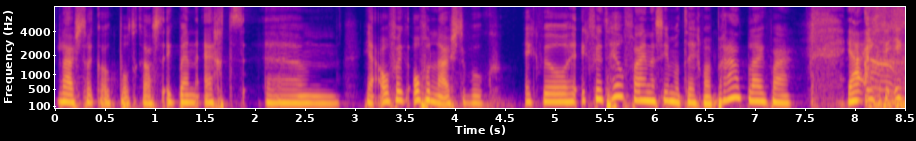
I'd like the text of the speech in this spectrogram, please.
luister ik ook podcast. Ik ben echt, ehm, ja, of, ik, of een luisterboek. Ik, wil, ik vind het heel fijn als iemand tegen me praat, blijkbaar. Ja, ik, ik,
